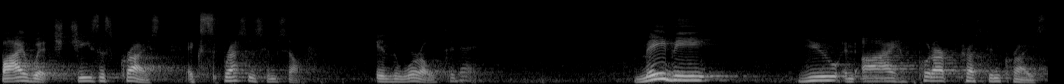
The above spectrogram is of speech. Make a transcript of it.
by which Jesus Christ expresses Himself in the world today. Maybe you and I have put our trust in Christ,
